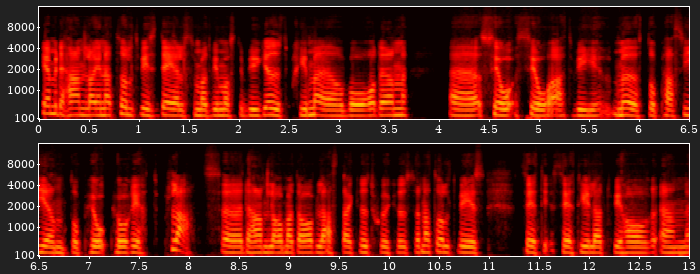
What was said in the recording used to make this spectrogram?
Ja, men det handlar ju naturligtvis dels om att vi måste bygga ut primärvården Eh, så, så att vi möter patienter på, på rätt plats. Eh, det handlar om att avlasta akutsjukhusen naturligtvis, se, till, se till att vi har en,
